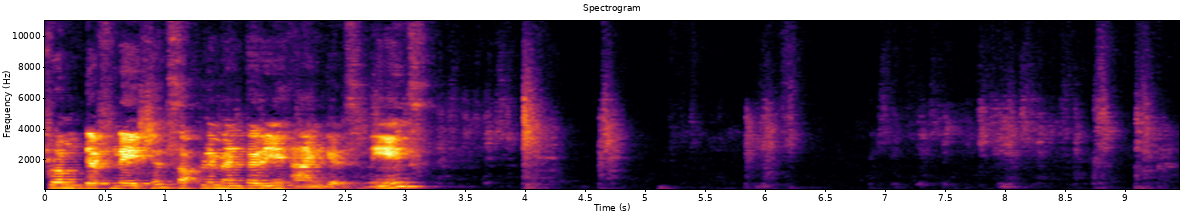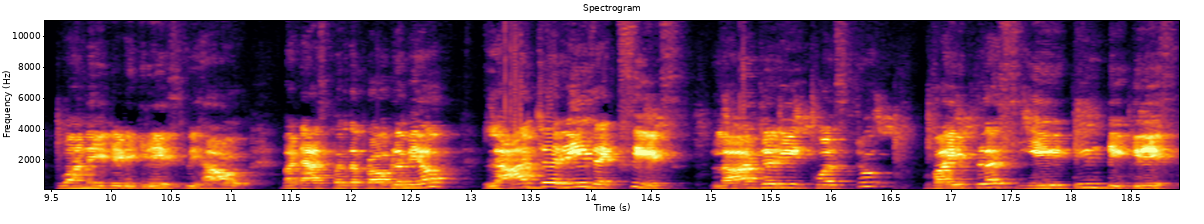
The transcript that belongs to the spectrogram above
from definition supplementary angles means One eighty degrees we have, but as per the problem here, larger is exceeds larger equals to y plus 18 degrees.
